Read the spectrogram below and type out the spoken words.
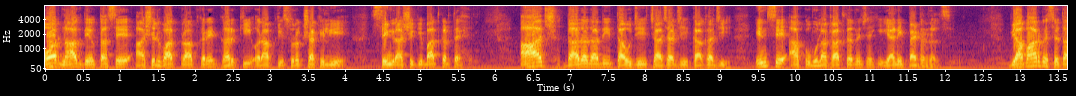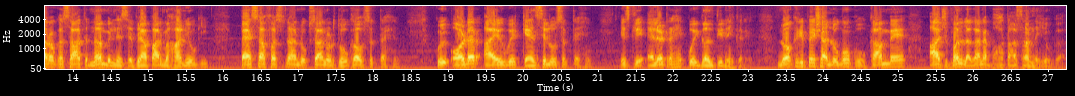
और नाग देवता से आशीर्वाद प्राप्त करें। घर की और आपकी सुरक्षा के लिए सिंह राशि की बात करते हैं। आज दादा दादी ताऊ जी चाचा जी काका जी इनसे आपको मुलाकात करनी चाहिए, यानी पैटर्नल से। व्यापार में सितारों का साथ न मिलने से व्यापार में हानि होगी। पैसा फंसना, नुकसान और धोखा हो सकता है। कोई ऑर्डर आए हुए कैंसिल हो सकते हैं। इसलिए अलर्ट रहे, कोई गलती नहीं करें। नौकरी पेशा लोगों को काम में आज मन लगाना बहुत आसान नहीं होगा।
